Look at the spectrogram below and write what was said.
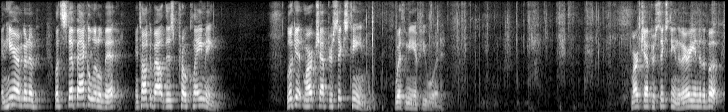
And here I'm going to let's step back a little bit and talk about this proclaiming. Look at Mark chapter 16 with me, if you would. Mark chapter 16, the very end of the book.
